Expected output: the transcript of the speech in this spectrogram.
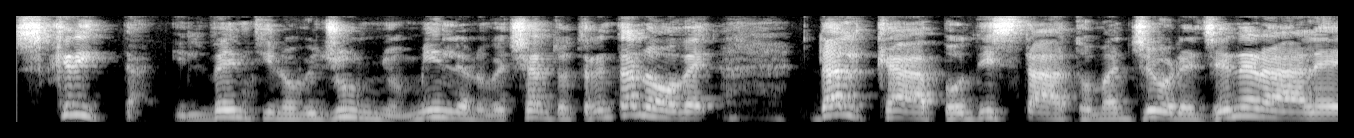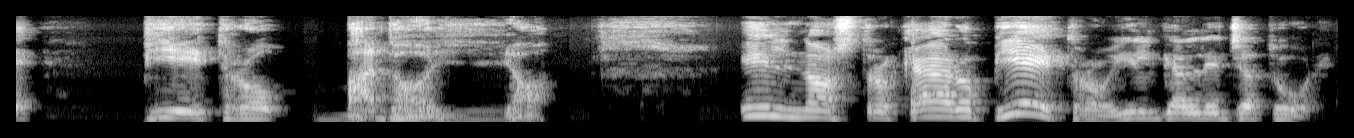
scritta il 29 giugno 1939 dal capo di Stato Maggiore Generale Pietro Badoglio, il nostro caro Pietro, il galleggiatore.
